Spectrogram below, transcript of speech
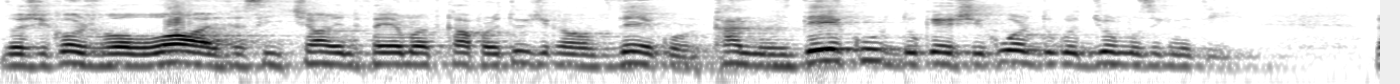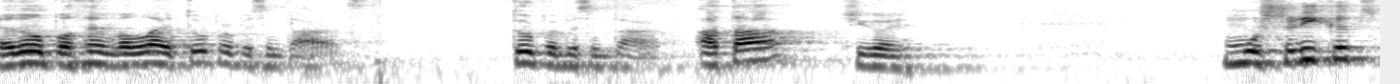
do shikosh vallahi se si qajnë femrat ka prej tyre që kanë vdekur, kanë vdekur duke e shikuar duke dëgjuar muzikën e tij. Edhe un po them vallahi turp për besimtarët. Turp për besimtarët. Ata, shikoji. Mushrikët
